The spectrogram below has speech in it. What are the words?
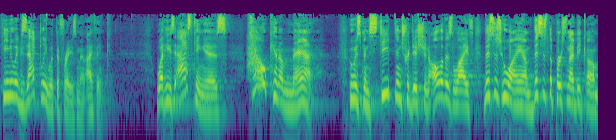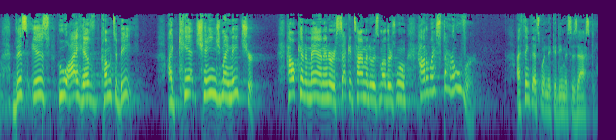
He knew exactly what the phrase meant, I think. What he's asking is, how can a man who has been steeped in tradition all of his life, this is who I am, this is the person I've become, this is who I have come to be. I can't change my nature. How can a man enter a second time into his mother's womb? How do I start over? I think that's what Nicodemus is asking.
